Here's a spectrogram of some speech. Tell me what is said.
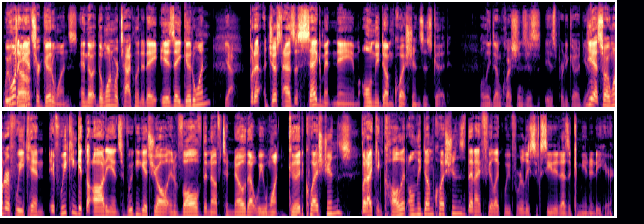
we, We want to don't. answer good ones, and the the one we're tackling today is a good one. Yeah. But uh, just as a segment name, only dumb questions is good. Only dumb questions is is pretty good. Yeah. So I wonder if we can if we can get the audience, if we can get y'all involved enough to know that we want good questions, but I can call it only dumb questions, then I feel like we've really succeeded as a community here.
